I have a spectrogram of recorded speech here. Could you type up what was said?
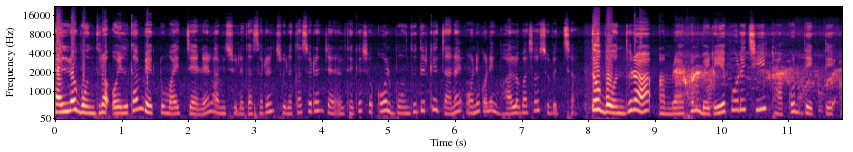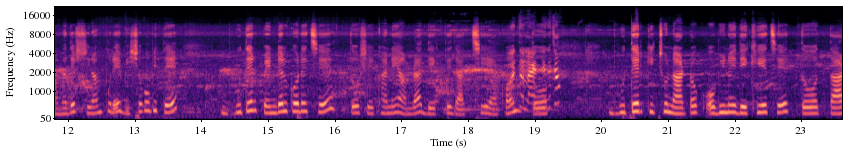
হ্যালো বন্ধুরা welcome back to my channel আমি সুলেখা সোরেন। সুলেখা সোরেন চ্যানেল থেকে সকল বন্ধুদেরকে জানাই অনেক অনেক ভালোবাসা ও শুভেচ্ছা। তো বন্ধুরা আমরা এখন বেরিয়ে পড়েছি ঠাকুর দেখতে। আমাদের শ্রীরামপুরে বিশ্বকবিতে ভূতের প্যান্ডেল করেছে। তো সেখানে আমরা দেখতে যাচ্ছি এখন। তো ভূতের কিছু নাটক অভিনয় দেখিয়েছে। তো তার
